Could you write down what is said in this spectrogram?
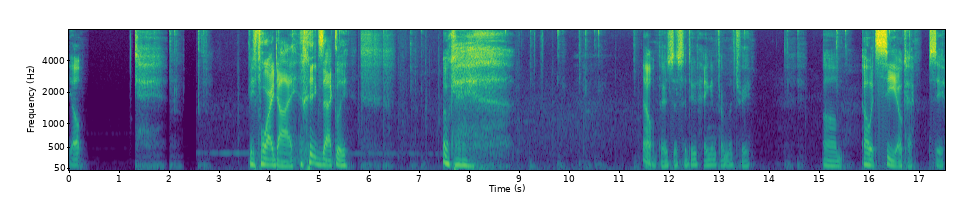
Yup. Before I die. exactly. Okay. Oh, there's just a dude hanging from a tree. Um, oh, it's C. Okay, C.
